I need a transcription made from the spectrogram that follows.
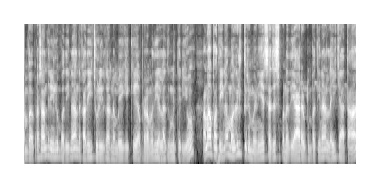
நம்ம பிரசாந்த் நீலும் பார்த்தீங்கன்னா அந்த கதையை சொல்லியிருக்காரு நம்ம ஏகேக்கு அப்படின்ற மாதிரி எல்லாத்துக்குமே தெரியும். ஆனால் பார்த்தீங்கன்னா மகிழ் திருமணியை சஜஸ்ட் பண்ணது யார் அப்படின்னு பார்த்தீங்கன்னா லைக்கா தான்.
